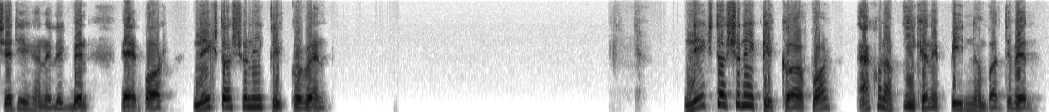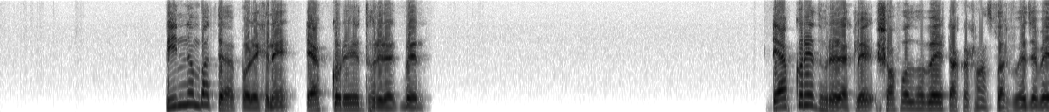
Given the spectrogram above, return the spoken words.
সেটি এখানে লিখবেন, এরপর নেক্সট অপশনে ক্লিক করবেন। নেক্সট অপশনে ক্লিক করার পর এখন আপনি এখানে পিন নাম্বার দিবেন। পিন নাম্বার দেওয়ার পর এখানে ট্যাপ করে ধরে রাখবেন। ট্যাপ করে ধরে রাখলে সফলভাবে টাকা ট্রান্সফার হয়ে যাবে।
